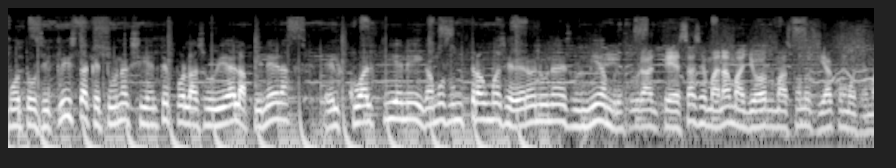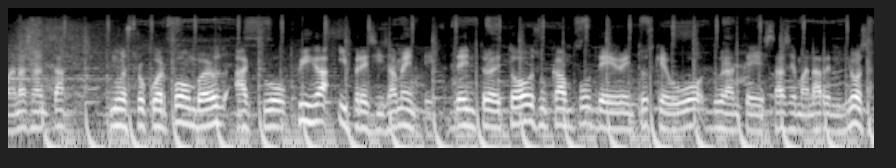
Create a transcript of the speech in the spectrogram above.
motociclista que tuvo un accidente por la subida de la Pinera, el cual tiene, digamos, un trauma severo en una de sus miembros. Durante esta Semana Mayor, más conocida como Semana Santa, nuestro cuerpo de bomberos actuó fija y precisamente dentro de todo su campo de eventos que hubo durante esta semana religiosa.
